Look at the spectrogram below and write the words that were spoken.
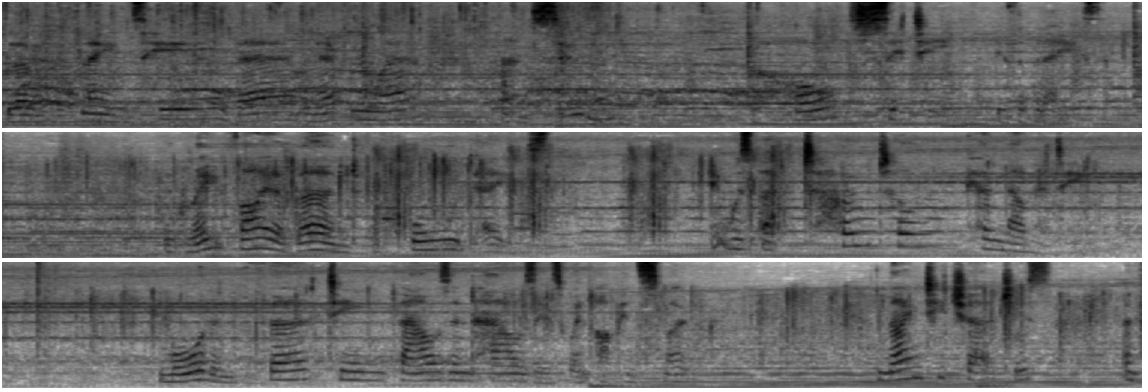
blowing the flames here, there and everywhere, and soon the whole city is ablaze. The Great Fire burned for four days. It was a total calamity. More than 13,000 houses went up in smoke. 90 churches and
